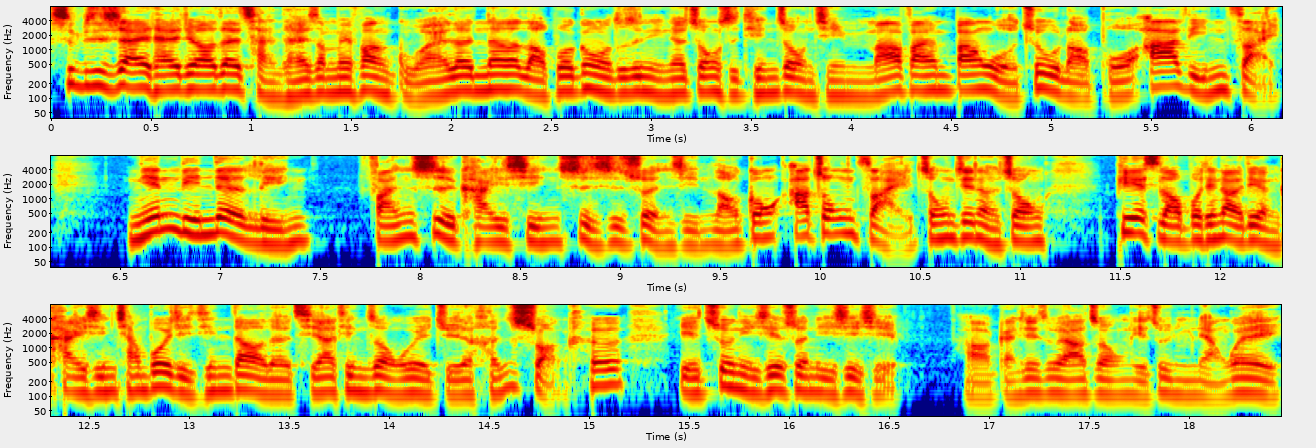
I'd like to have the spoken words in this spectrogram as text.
是不是下一胎就要在产台上面放股癌了呢？老婆跟我都是您的忠实听众，请麻烦帮我祝老婆阿林仔年龄的零，凡事开心，事事顺心。老公阿中仔中间的中，P.S. 老婆听到一定很开心，强迫一起听到的其他听众我也觉得很爽，呵，也祝你一切顺利，谢谢。好，感谢这位阿中，也祝你们两位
